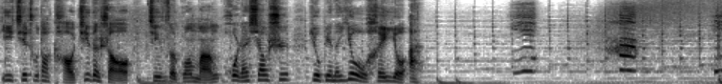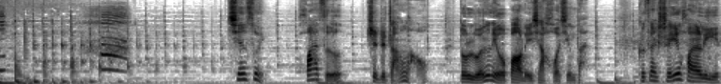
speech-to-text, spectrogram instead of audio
一接触到烤鸡的手，金色光芒忽然消失，又变得又黑又暗。一哈一哈，千岁、花泽甚至长老都轮流抱了一下火星蛋，可在谁怀里，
